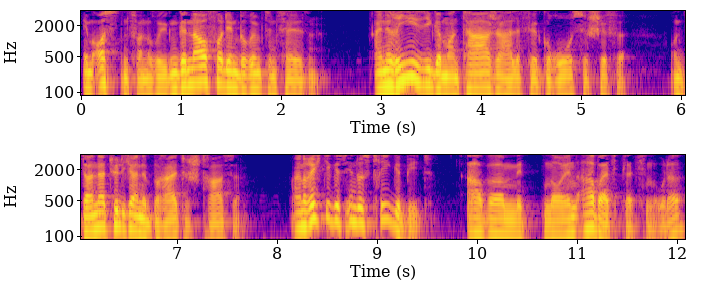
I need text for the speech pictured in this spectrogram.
Im Osten von Rügen, genau vor den berühmten Felsen. Eine riesige Montagehalle für große Schiffe. Und dann natürlich eine breite Straße. Ein richtiges Industriegebiet. Aber mit neuen Arbeitsplätzen, oder?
